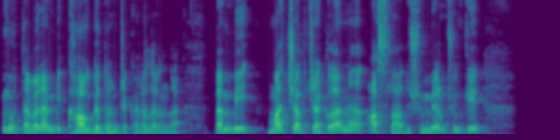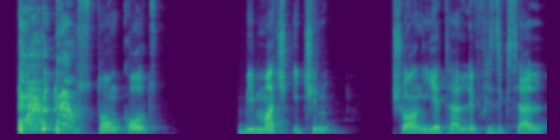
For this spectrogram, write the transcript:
muhtemelen bir kavga dönecek aralarında. Ben bir maç yapacaklarını asla düşünmüyorum. Çünkü Stone Cold bir maç için şu an yeterli fiziksel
